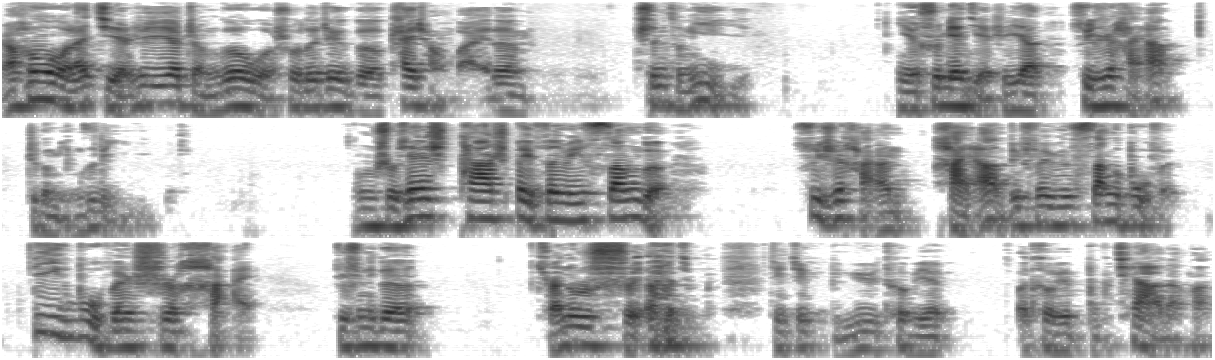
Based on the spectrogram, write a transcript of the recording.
然后我来解释一下整个我说的这个开场白的深层意义，也顺便解释一下“碎石海岸”这个名字的意义。嗯，首先是它是被分为三个碎石海岸，海岸被分为三个部分。第一个部分是海，就是那个全都是水啊，就这这比喻特别呃特别不恰当哈。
